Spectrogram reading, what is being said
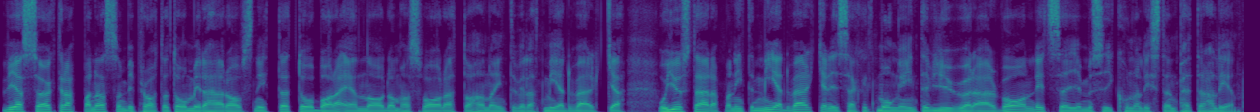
Vi har sökt rapparna som vi pratat om i det här avsnittet och bara en av dem har svarat och han har inte velat medverka. Och just det här att man inte medverkar i särskilt många intervjuer är vanligt, säger musikjournalisten Petter Hallén.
